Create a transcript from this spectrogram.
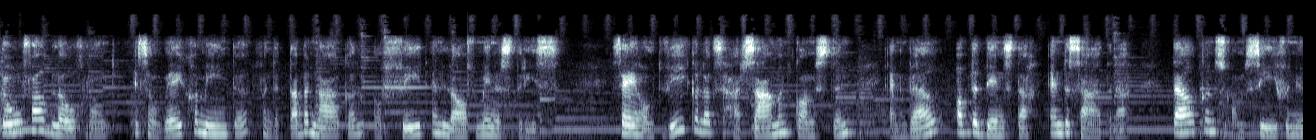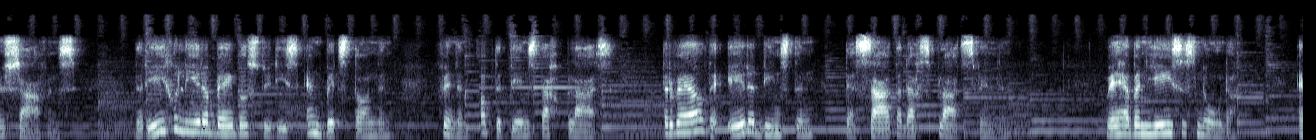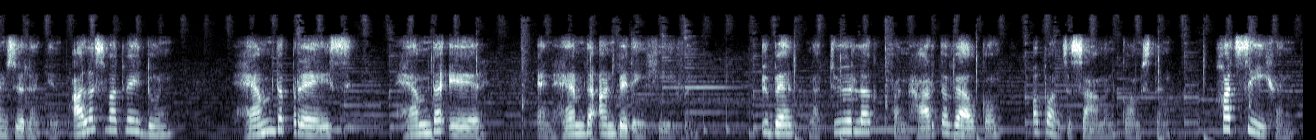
Toval Blauwgrond is een wijkgemeente van de Tabernacle of Faith and Love Ministries. Zij houdt wekelijks haar samenkomsten en wel op de dinsdag en de zaterdag, telkens om 7 uur 's avonds. De reguliere Bijbelstudies en bidstonden vinden op de dinsdag plaats, terwijl de erediensten des zaterdags plaatsvinden. Wij hebben Jezus nodig en zullen in alles wat wij doen Hem de prijs, Hem de eer en Hem de aanbidding geven. U bent natuurlijk van harte welkom op onze samenkomsten. God zegen.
